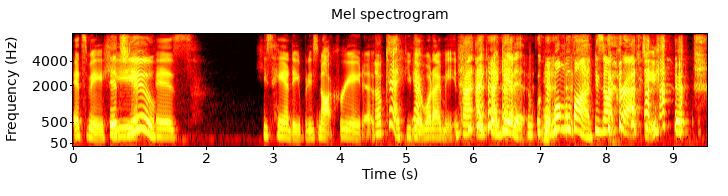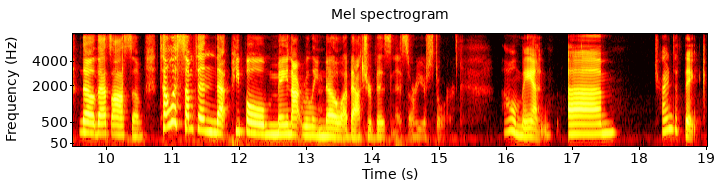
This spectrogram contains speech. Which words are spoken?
it's me. He It's you. Is he's handy, but he's not creative. Okay, If you yeah. get what I mean. I, I, I get it. We'll move on. he's not crafty. no, that's awesome. Tell us something that people may not really know about your business or your store. oh man. Um trying to think.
